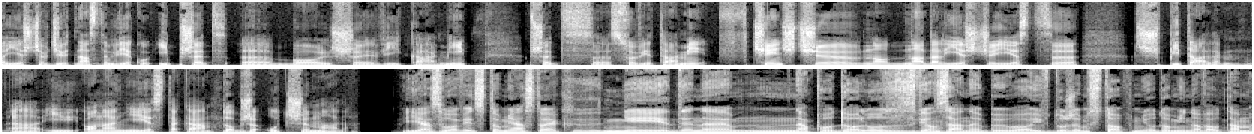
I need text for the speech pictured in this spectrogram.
jeszcze w XIX wieku i przed e, bolszewikami, przed e, Sowietami. Część e, no, nadal jeszcze jest szpitalem i ona nie jest taka dobrze utrzymana. Jazłowiec to miasto jak nie jedyne na Podolu związane było i w dużym stopniu dominował tam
